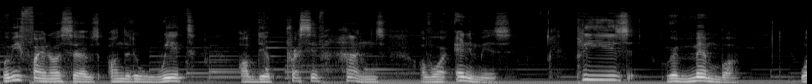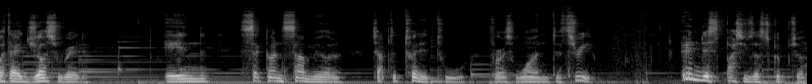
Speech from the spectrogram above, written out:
when we find ourselves under the weight of the oppressive hands of our enemies, please remember what I just read in 2 Samuel chapter 22, verse 1 to 3. In this passage of scripture,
